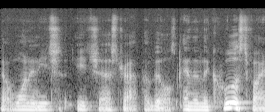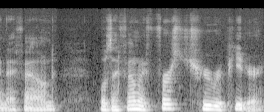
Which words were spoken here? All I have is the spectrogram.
Got one in each each uh, strap of bills. And then the coolest find I found was I found my first true repeater,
